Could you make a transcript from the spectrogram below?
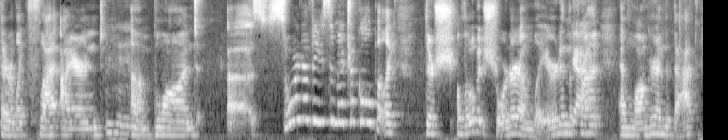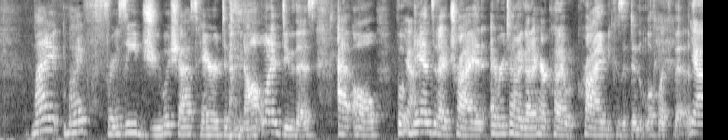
that are like flat ironed, Mm-hmm. um, blonde, uh, sort of asymmetrical, but like they're sh- a little bit shorter and layered in the Yeah. front and longer in the back. My my frizzy Jewish ass hair did not want to do this at all. But Yeah. man, did I try! And every time I got a haircut, I would cry because it didn't look like this. Yeah,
